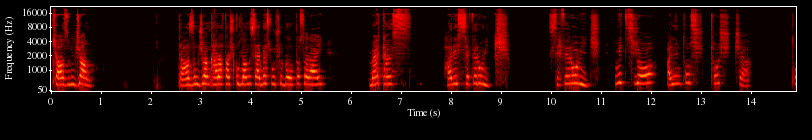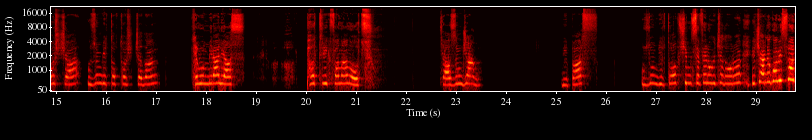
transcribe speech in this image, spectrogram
Kazımcan. Kazımcan Karataş kullandı serbest vuruşu Galatasaray. Mertens. Haris Seferovic. Seferovic. Mitjo. Alin Toş, Toşça. Toşça. Uzun bir top Toşça'dan. Kevin Miralyas. Patrick Van Aanholt. Kazımcan. Bir pas. Uzun bir top. Şimdi Seferovic'e doğru. İçeride Gomis var.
